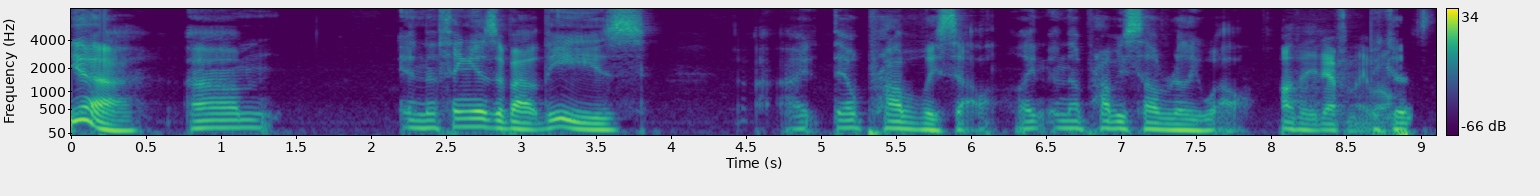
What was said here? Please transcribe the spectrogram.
Yeah. Um, and the thing is about these, I, they'll probably sell, like, and they'll probably sell really well. Oh, they definitely will. because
